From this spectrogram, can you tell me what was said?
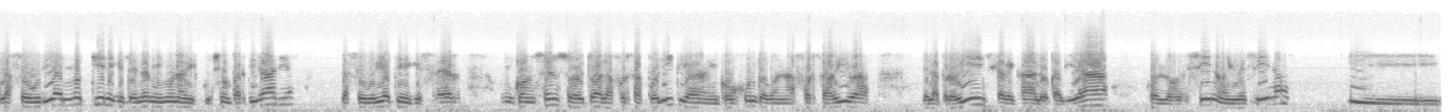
la seguridad no tiene que tener ninguna discusión partidaria, la seguridad tiene que ser un consenso de todas las fuerzas políticas en conjunto con las fuerzas vivas de la provincia, de cada localidad, con los vecinos y vecinas y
